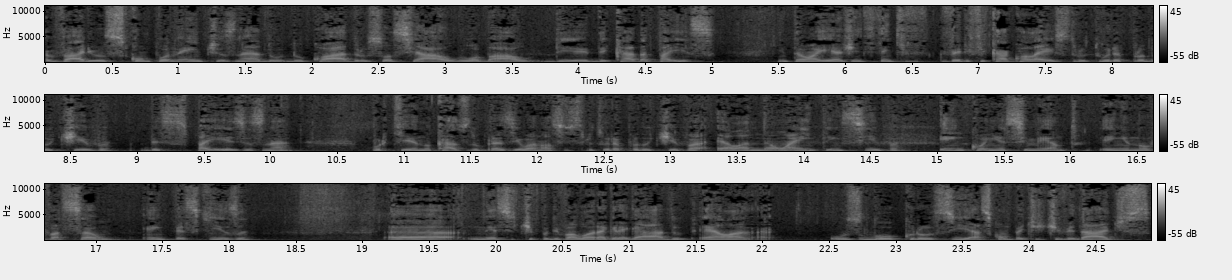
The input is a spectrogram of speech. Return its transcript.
vários componentes né, do, do quadro social global de, de cada país. Então aí a gente tem que verificar qual é a estrutura produtiva desses países, né? Porque no caso do Brasil a nossa estrutura produtiva ela não é intensiva em conhecimento, em inovação, em pesquisa, uh, nesse tipo de valor agregado. Ela, os lucros e as competitividades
